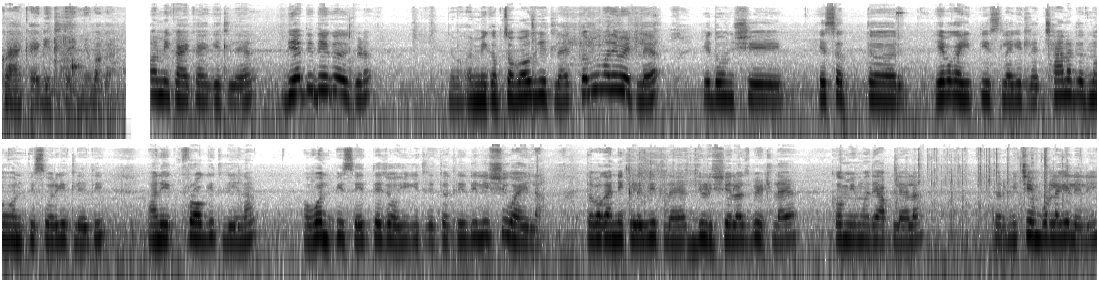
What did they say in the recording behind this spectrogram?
काय काय घेतलंय मी बघा. मी काय काय घेतलंय. द्या ते दे का इकडं. बघा मेकअपचा बॉक्स घेतलाय. कमीमध्ये भेटलाय. हे दोनशे हे सत्तर हे बघा ही तीसला घेतल्या. छान वाटतात ना वन पीसवर घेतली ती. आणि एक फ्रॉक घेतली ना वन पीस आहे. त्याच्यावर ही घेतली. तर ती दिली शिवायला. तर बघा नेकलेस घेतलाय. दीडशेलाच भेटलाय. कमीमध्ये आपल्याला. तर मी चेंबूरला गेलेली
